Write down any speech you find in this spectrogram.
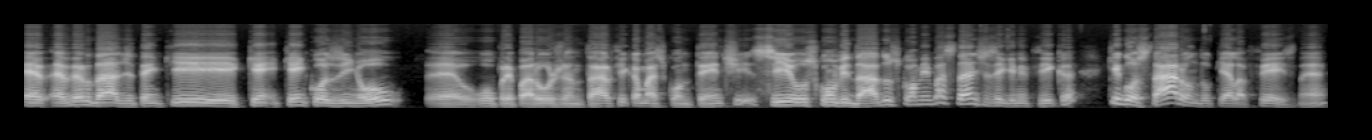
É, é verdade, tem que. Quem, quem cozinhou é, ou preparou o jantar fica mais contente se os convidados comem bastante, significa que gostaram do que ela fez, né?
